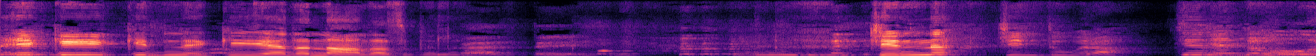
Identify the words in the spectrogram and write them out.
ਇਹ ਕੀ ਕਿੰਨੇ ਕੀ ਹੈ ਇਹਦਾ ਨਾਂ ਦੱਸ ਪਹਿਲਾਂ। ਬੈਲਟੇ ਚਿੰਨ। ਚਿੰਤੂਰਾ ਚਿੰਤੂ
